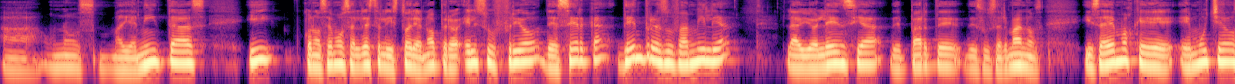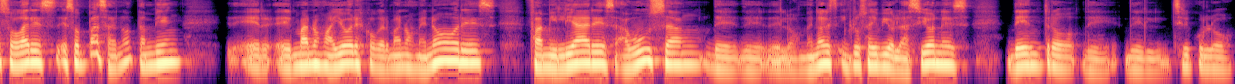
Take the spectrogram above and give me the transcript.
a unos madianitas y conocemos el resto de la historia, ¿no? Pero él sufrió de cerca, dentro de su familia, la violencia de parte de sus hermanos. Y sabemos que en muchos hogares eso pasa, ¿no? También hermanos mayores con hermanos menores, familiares abusan de, los menores, incluso hay violaciones dentro del círculo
